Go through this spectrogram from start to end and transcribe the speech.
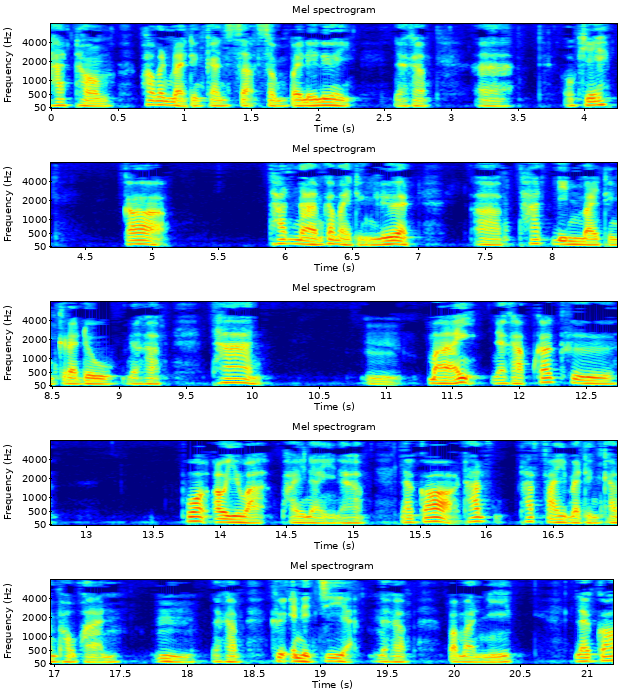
ธาตุทอง เพราะมันหมายถึงการสะสมไปเรื่อยๆนะครับอ่าโอเค ก็ธาตุน้ำก็หมายถึงเลือดอ่าธาตุดินหมายถึงกระดูกนะครับธาตุอืมไม้นะครับก็คือพวกอวัยวะภายในนะครับ แล้วก็ธาตุธาตุไฟหมายถึงการเผาผลาญอืมนะครับคือ energy อะนะครับ ประมาณนี้ แล้วก็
